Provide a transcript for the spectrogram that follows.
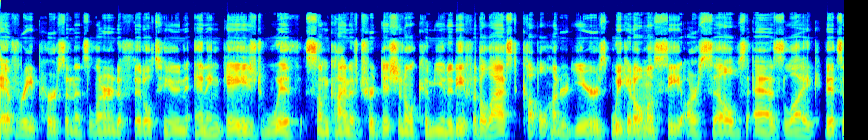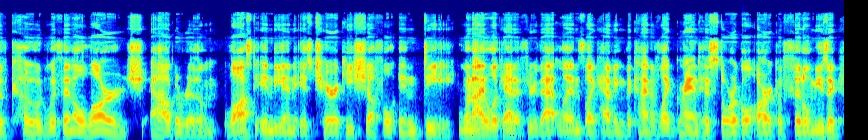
Every person that's learned a fiddle tune and engaged with some kind of traditional community for the last couple hundred years, we could almost see ourselves as like bits of code within a large algorithm. Lost Indian is Cherokee Shuffle in D. When I look at it through that lens, like having the kind of like grand historical arc of fiddle music,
